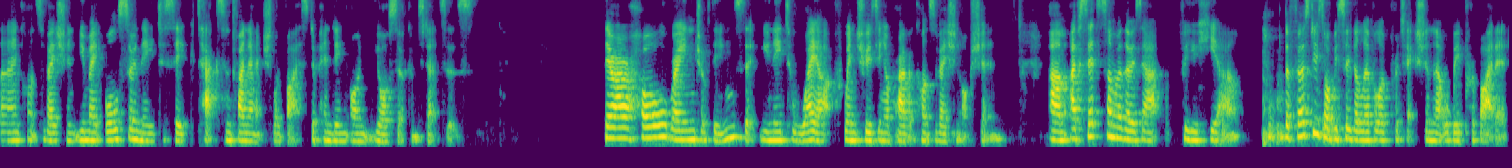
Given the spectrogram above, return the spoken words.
land conservation, you may also need to seek tax and financial advice depending on your circumstances. There are a whole range of things that you need to weigh up when choosing a private conservation option. Um, I've set some of those out for you here. The first is obviously the level of protection that will be provided.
